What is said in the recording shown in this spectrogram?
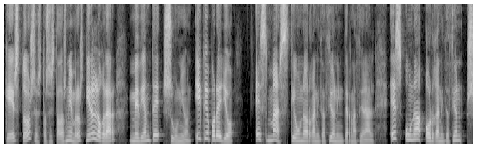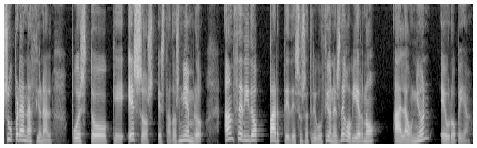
que estos estados miembros, quieren lograr mediante su unión y que por ello es más que una organización internacional, es una organización supranacional, puesto que esos Estados miembros han cedido parte de sus atribuciones de gobierno a la Unión Europea.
